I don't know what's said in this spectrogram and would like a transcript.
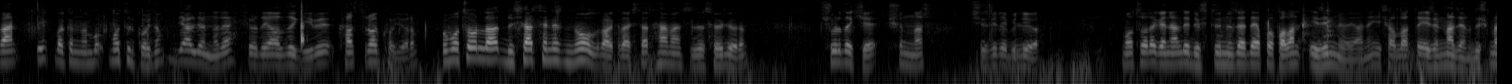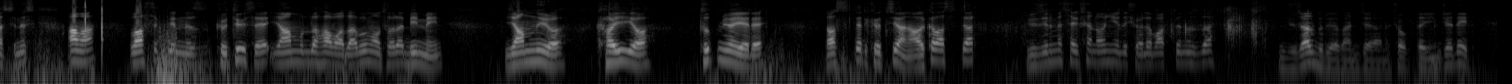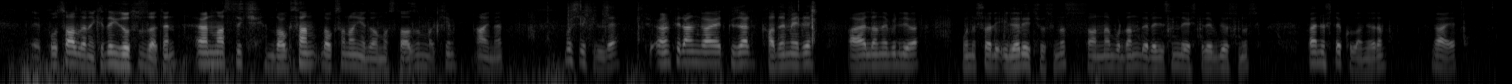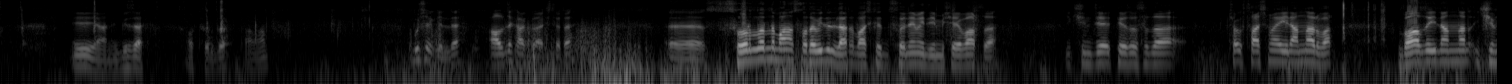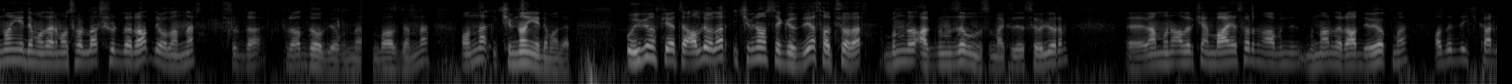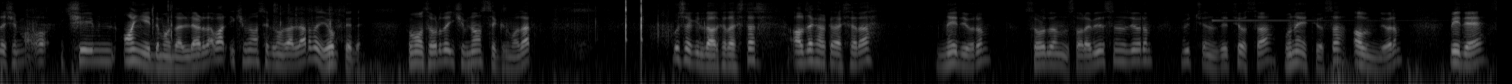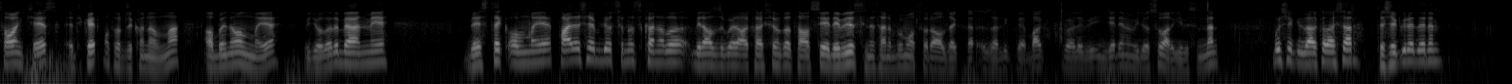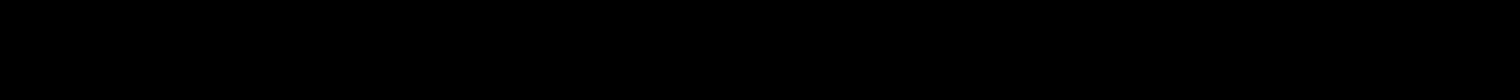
Ben ilk bakımdan bu motor koydum. Diğerlerine de şurada yazdığı gibi kastrol koyuyorum. Bu motorla düşerseniz ne olur arkadaşlar? Hemen size söylüyorum. Şuradaki şunlar çizilebiliyor. Motora genelde düştüğünüzde depo falan ezilmiyor yani. İnşallah da ezilmez yani düşmezsiniz. Ama lastikleriniz kötüyse yağmurlu havada bu motora binmeyin. Yanlıyor, kayıyor, tutmuyor yeri. Lastikleri kötü yani. Arka lastikler 120 80 17 şöyle baktığınızda güzel duruyor bence yani. Çok da ince değil. E, Pulsarlarınki de 130 zaten. Ön lastik 90 90 17 olması lazım. Bakayım. Aynen. Bu şekilde. Ön fren gayet güzel. Kademeli ayarlanabiliyor. Bunu şöyle ileri itiyorsunuz. Sonra buradan derecesini değiştirebiliyorsunuz. Ben 3'te kullanıyorum. Gayet iyi yani. Güzel. Oturdu. Tamam. Bu şekilde alacak arkadaşlara. Ee, sorularını bana sorabilirler. Başka söylemediğim bir şey varsa. İkinci el piyasası da çok saçma ilanlar var. Bazı ilanlar 2017 model motorlar. Şurada radyo olanlar. Şurada radyo oluyor bunların bazılarında. Onlar 2017 model. Uygun fiyata alıyorlar. 2018 diye satıyorlar. Bunu da aklınızda bulunsun. Bak size söylüyorum. Ee, ben bunu alırken bayiye sordum. Abi bunlarda radyo yok mu? O da dedi ki kardeşim o 2017 modellerde var. 2018 modellerde yok dedi. Bu motor da 2018 model. Bu şekilde arkadaşlar. Alacak arkadaşlara ne diyorum? Sorularınızı sorabilirsiniz diyorum. Bütçeniz yetiyorsa, buna yetiyorsa alın diyorum. Bir de son kez Etiket Motorcu kanalına abone olmayı, videoları beğenmeyi, destek olmayı paylaşabiliyorsunuz. Kanalı birazcık böyle arkadaşlarınıza tavsiye edebilirsiniz. Hani bu motoru alacaklar özellikle. Bak böyle bir inceleme videosu var gibisinden. Bu şekilde arkadaşlar. Teşekkür ederim.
